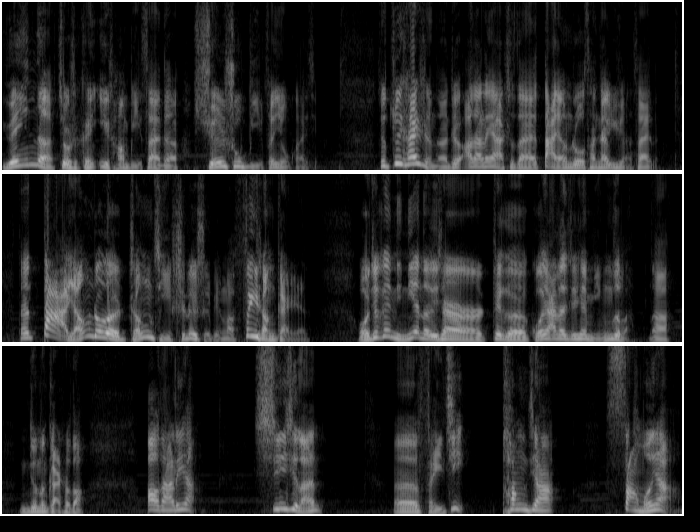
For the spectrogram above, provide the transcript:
原因呢就是跟一场比赛的悬殊比分有关系。就最开始呢，这个澳大利亚是在大洋洲参加预选赛的，但大洋洲的整体实力水平啊非常感人。我就跟你念叨一下这个国家的这些名字吧，啊，你就能感受到，澳大利亚、新西兰、呃，斐济、汤加、萨摩亚、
